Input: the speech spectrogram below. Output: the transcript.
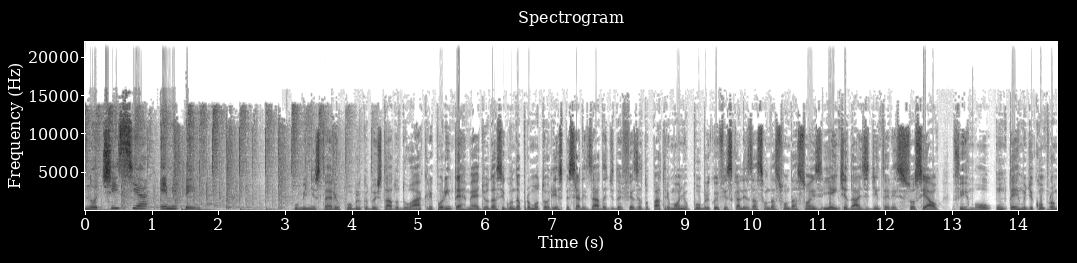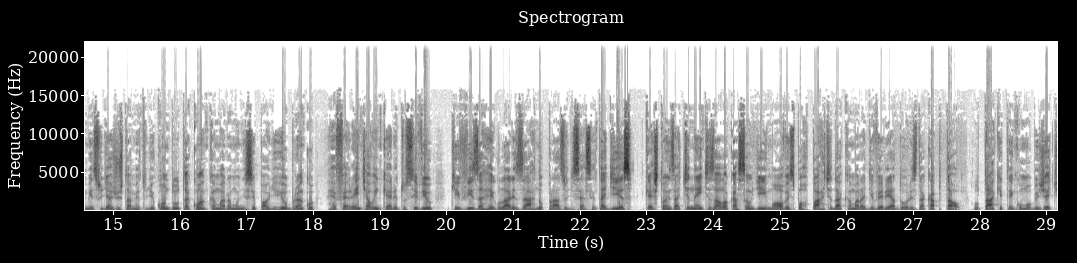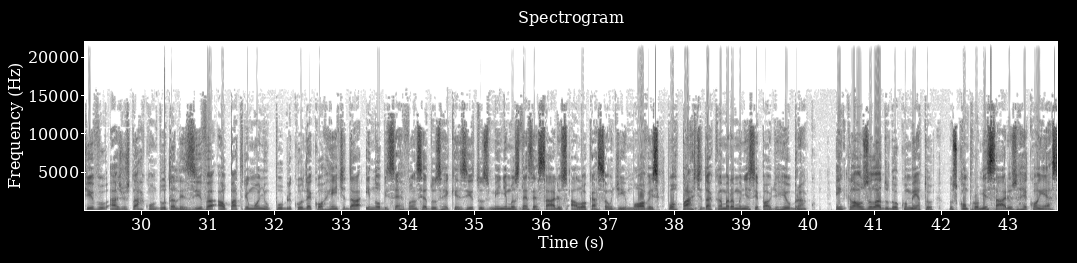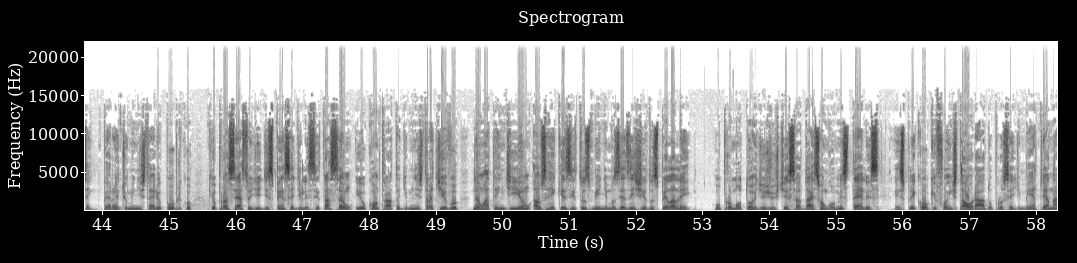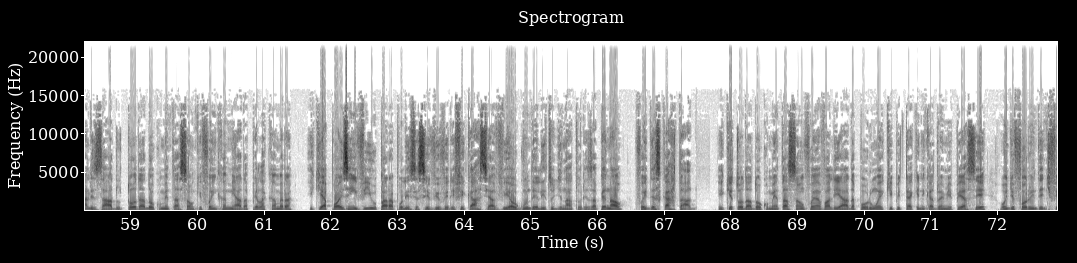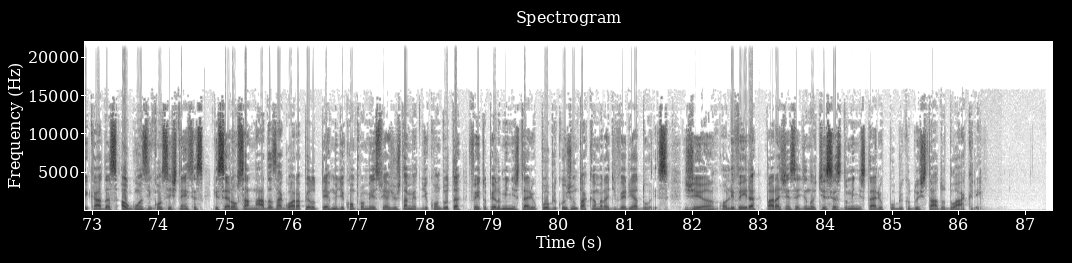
Notícia MP. O Ministério Público do Estado do Acre, por intermédio da segunda Promotoria Especializada de Defesa do Patrimônio Público e Fiscalização das Fundações e Entidades de Interesse Social, firmou um termo de compromisso de ajustamento de conduta com a Câmara Municipal de Rio Branco referente ao inquérito civil que visa regularizar no prazo de 60 dias questões atinentes à alocação de imóveis por parte da Câmara de Vereadores da capital. O TAC tem como objetivo ajustar conduta lesiva ao patrimônio público decorrente da inobservância dos requisitos mínimos necessários à alocação de imóveis por parte da Câmara Municipal de Rio Branco. Em cláusula do documento, os compromissários reconhecem, perante o Ministério Público, que o processo de dispensa de licitação e o contrato administrativo não atendiam aos requisitos mínimos exigidos pela lei. O promotor de justiça Dyson Gomes Teles explicou que foi instaurado o procedimento e analisado toda a documentação que foi encaminhada pela Câmara e que, após envio para a Polícia Civil verificar se havia algum delito de natureza penal, foi descartado e que toda a documentação foi avaliada por uma equipe técnica do MPAC, onde foram identificadas algumas inconsistências que serão sanadas agora pelo termo de compromisso e ajustamento de conduta feito pelo Ministério Público junto à Câmara de Vereadores. Jean Oliveira, para a Agência de Notícias do Ministério Público do Estado do Acre.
